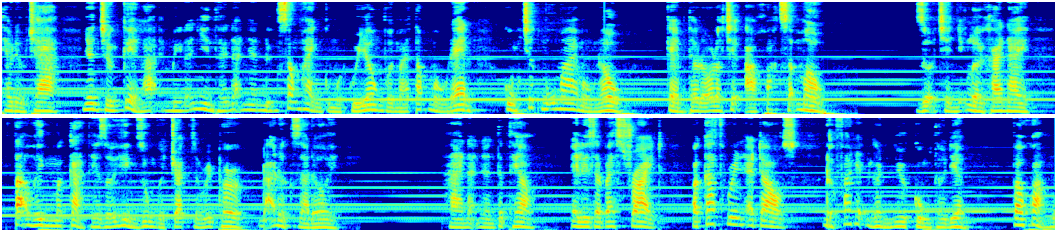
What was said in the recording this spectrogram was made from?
Theo điều tra, nhân chứng kể lại mình đã nhìn thấy nạn nhân đứng song hành của một quý ông với mái tóc màu đen cùng chiếc mũ mai màu nâu, kèm theo đó là chiếc áo khoác sẫm màu. Dựa trên những lời khai này, tạo hình mà cả thế giới hình dung về Jack the Ripper đã được ra đời. Hai nạn nhân tiếp theo, Elizabeth Stride và Catherine Eddowes được phát hiện gần như cùng thời điểm vào khoảng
